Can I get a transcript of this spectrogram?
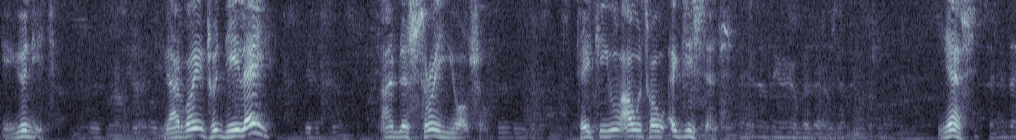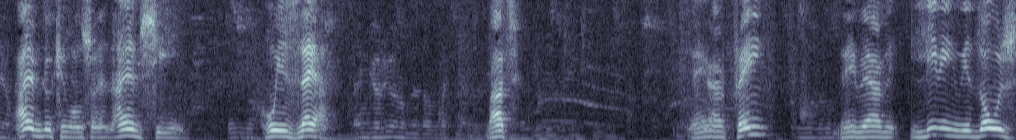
unit you are going to delay I'm destroying you also taking you out of existence yes. I am looking also and I am seeing who is there. But they were praying, they were living with those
